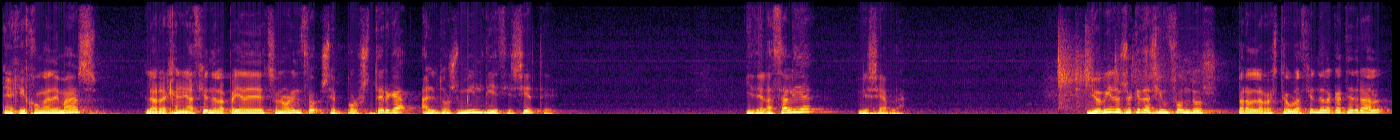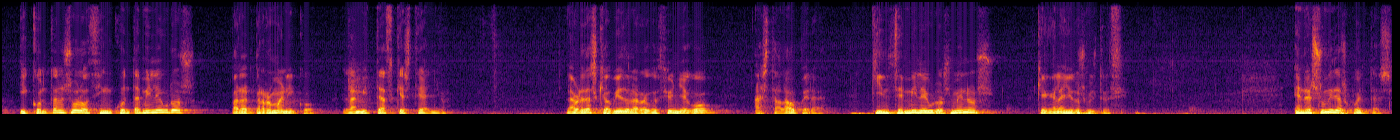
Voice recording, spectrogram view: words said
En Gijón, además, la regeneración de la playa de San Lorenzo se posterga al 2017. Y de la Zalia ni se habla. Y Oviedo se queda sin fondos para la restauración de la catedral y con tan solo 50.000 euros para el perrománico, la mitad que este año. La verdad es que a Oviedo la reducción llegó hasta la ópera, 15.000 euros menos que en el año 2013. En resumidas cuentas,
